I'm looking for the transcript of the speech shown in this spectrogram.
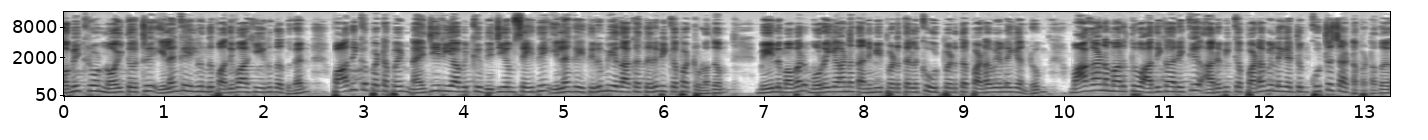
ஒமைக்ரோன் நோய் தொற்று இலங்கையிலிருந்து பதிவாகி இருந்ததுடன் பாதிக்கப்பட்ட பெண் நைஜீரியாவுக்கு விஜயம் செய்து இலங்கை திரும்பியதாக தெரிவிக்கப்பட்டுள்ளது. மேலும் அவர் முறையான தனிமைப்படுத்தலுக்கு உட்படுத்தப்படவில்லை என்றும் மாகாண மருத்துவ அதிகாரிக்கு அறிவிக்கப்படவில்லை என்றும் குற்றச்சாட்டப்பட்டது.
